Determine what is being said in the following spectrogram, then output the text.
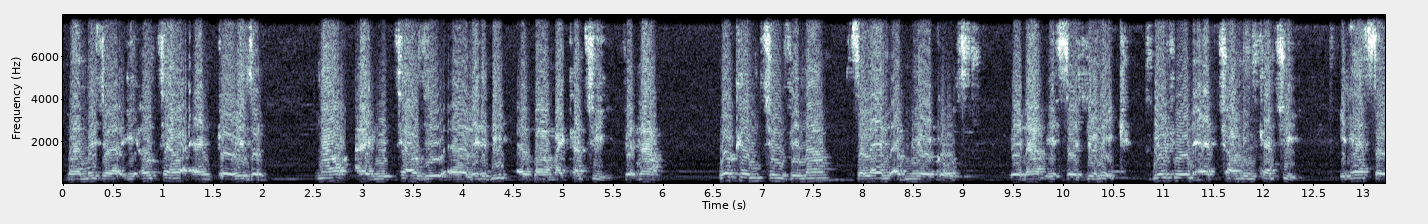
My major is hotel and tourism. Now I will tell you a little bit about my country, Vietnam. Welcome to Vietnam, the land of miracles. Vietnam is a unique, beautiful and charming country. It has a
